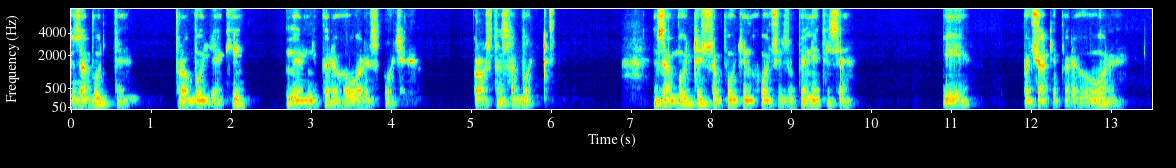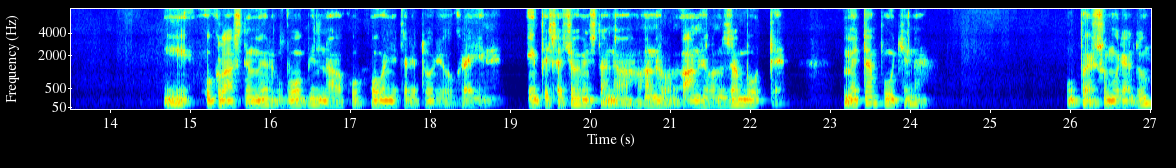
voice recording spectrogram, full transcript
забудьте про будь-які мирні переговори з Путіним. Просто забудьте. Забудьте, що Путін хоче зупинитися і почати переговори і укласти мир в обмін на окуповані території України. І після цього він стане ангелом. ангелом. Забудьте. Мета Путіна у першому ряду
